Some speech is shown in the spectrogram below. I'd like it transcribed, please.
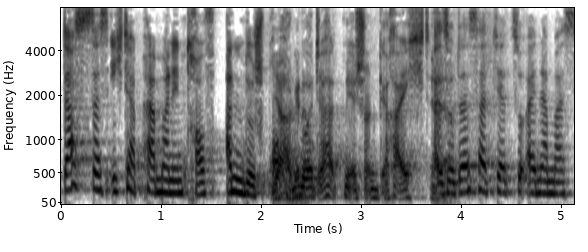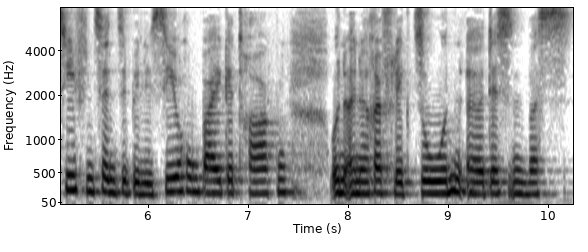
das, dass ich da permanent drauf angesprochen ja, genau. wurde, hat mir schon gereicht. Ja, also das hat ja zu einer massiven Sensibilisierung beigetragen und einer Reflexion äh, dessen, was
